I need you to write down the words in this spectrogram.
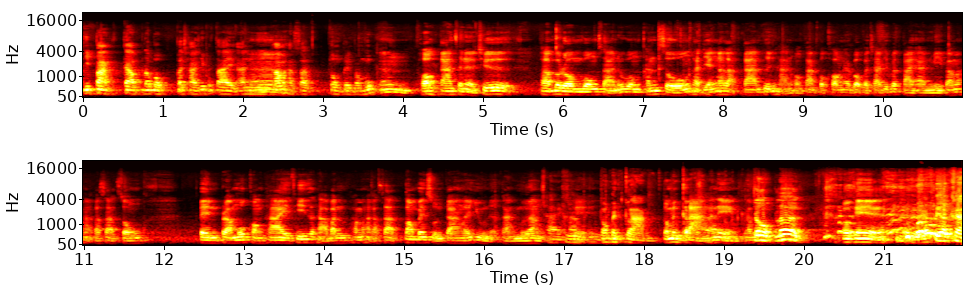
ฏิปักษ์กับระบบประชาธิปไตย อันมีพระมหากษัตริย์ทรงเป็นประมุขอืมเพราะการเสนอชื่อพระบรมวงศานุวงศ์ขั้นสูง ขัดแย้งกับหลักการพื้นฐานของการปกครองในระบบประชาธิปไตยอันมีพระมหากษัตริย์ทรง เป็นประมุขของไทยที่สถาบันพระมหากษัตริย์ต้องเป็นศูนย์กลางและอยู่เหนือการเมืองใช่คโอรับเคต้องเป็นกลาง ต้องเป็นกลางนั่นเองครับจบเลิก โอเคเปียกค่ะ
